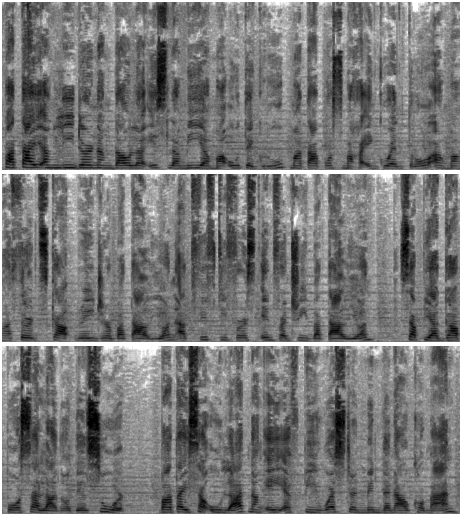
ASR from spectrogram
Patay ang leader ng Daula Islamia Maute Group matapos makaengkwentro ang mga 3rd Scout Ranger Battalion at 51st Infantry Battalion sa Piagapo sa Lano del Sur. Batay sa ulat ng AFP Western Mindanao Command,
